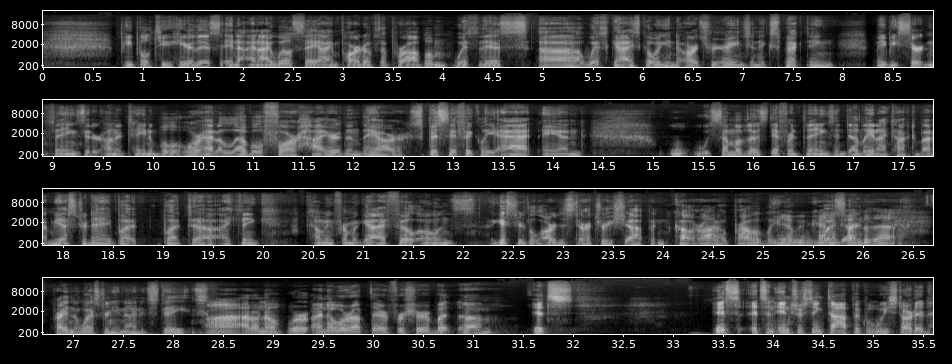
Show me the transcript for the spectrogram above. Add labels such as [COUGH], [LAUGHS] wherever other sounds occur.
people to hear this. And and I will say I'm part of the problem with this, uh, with guys going into archery range and expecting maybe certain things that are unattainable or at a level far higher than they are specifically at. And some of those different things, and Dudley and I talked about them yesterday, but but uh, I think coming from a guy Phil owns, I guess you're the largest archery shop in Colorado, probably. in Yeah, the we've kind of western, gotten to that. Probably in the western United States. Uh, I don't know. We're I know we're up there for sure, but um, it's it's it's an interesting topic what we started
